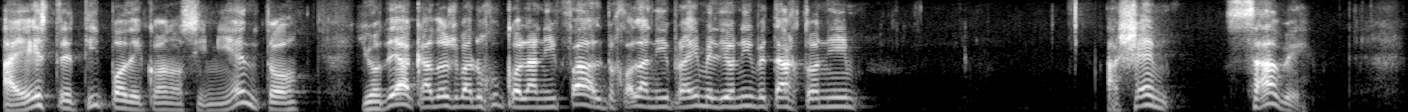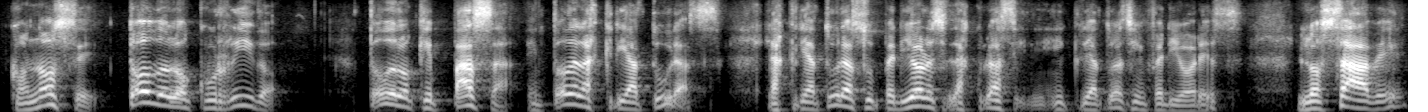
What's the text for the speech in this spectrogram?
a este tipo de conocimiento, Yodea Kadosh Baruchu Kolanifal, Ibrahim Elionim Betachtonim. Hashem sabe, conoce todo lo ocurrido todo lo que pasa en todas las criaturas, las criaturas superiores y las criaturas inferiores, lo sabe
